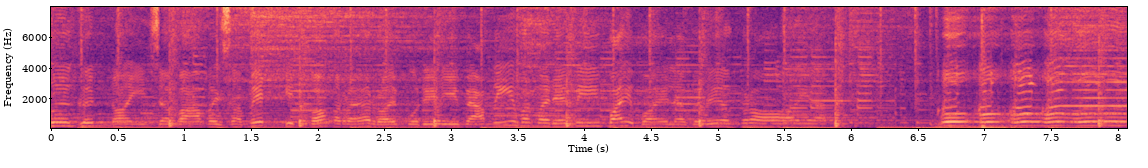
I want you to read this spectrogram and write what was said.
มือขึ้นหน่อยจะพาไปสะเม็ดกินของอร่อยอร่อยปูดีๆแบบนี้มันไม่ได้มีบ่อยๆแล้วไปเรียกรอยอะโอ้โอ้โอ้โอ้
